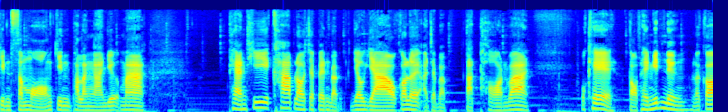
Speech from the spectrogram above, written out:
กินสมองกินพลังงานเยอะมาก แทนที่คาบเราจะเป็นแบบยาวๆ ก็เลยอาจจะแบบตัดทอนว่า โอเค ต่อเพลงนิดนึง แล้วก็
